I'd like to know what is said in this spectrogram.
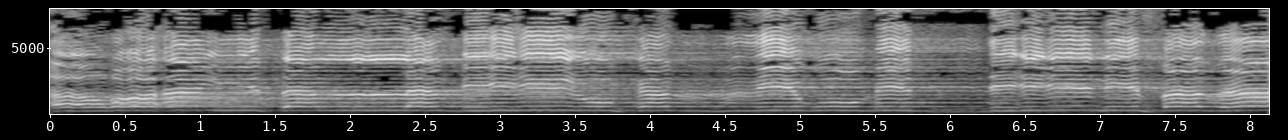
أرأيت الذي يكذب بالدين فذلك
